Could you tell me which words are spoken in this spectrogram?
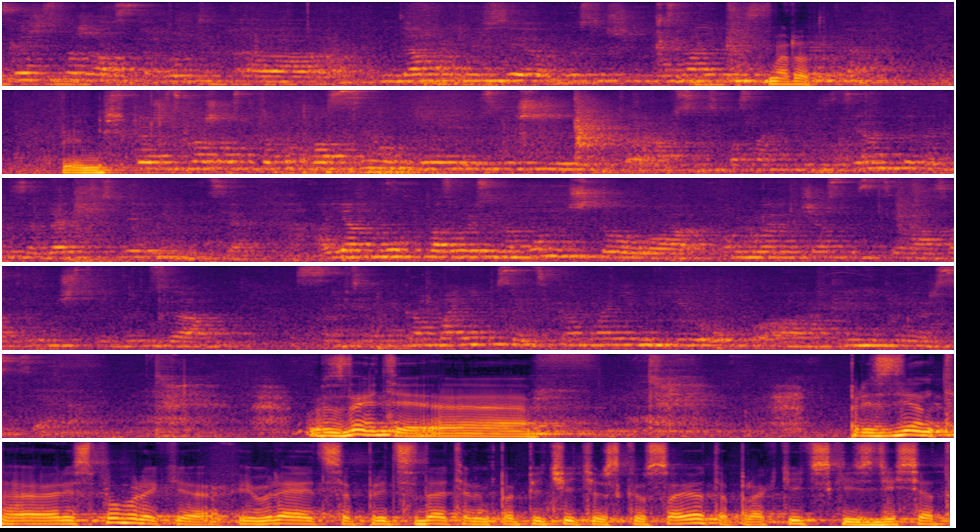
Скажите, пожалуйста, вот э, недавно мы все выслушали название Марат. президента. Я не с- Скажите, пожалуйста, какой посыл вы услышали э, в посланием президента, какие задачи себе видите? А я могу позволить напомнить, что он говорит в частности о сотрудничестве вуза с нефтяными компаниями, с IT-компаниями и об клинике университета. Вы знаете, э, президент э, республики является председателем попечительского совета практически с 2010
